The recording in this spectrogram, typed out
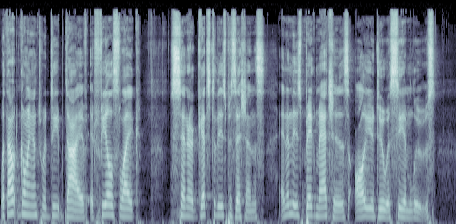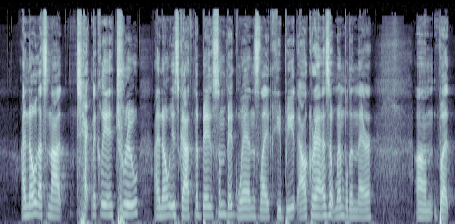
Without going into a deep dive, it feels like Sinner gets to these positions, and in these big matches, all you do is see him lose. I know that's not technically true, I know he's got the big some big wins, like he beat Alcaraz at Wimbledon there. Um, but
